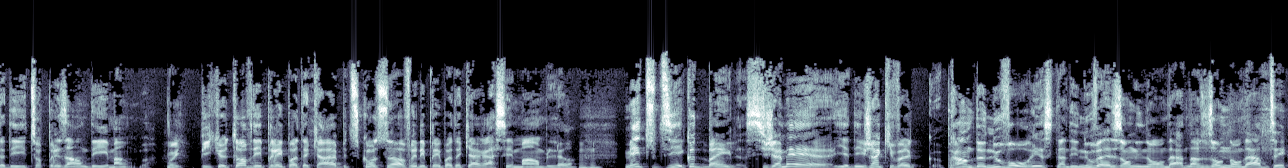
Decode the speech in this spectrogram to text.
as des, tu représentes des membres. Oui. Puis que tu offres des prêts hypothécaires, puis tu continues à offrir des prêts hypothécaires à ces membres-là. Mhm. Mais tu te dis, écoute bien, si jamais euh, il y a des gens qui veulent prendre de nouveaux risques dans des nouvelles zones inondables, dans une zone inondable, tu sais,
